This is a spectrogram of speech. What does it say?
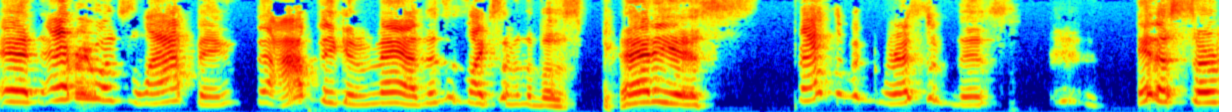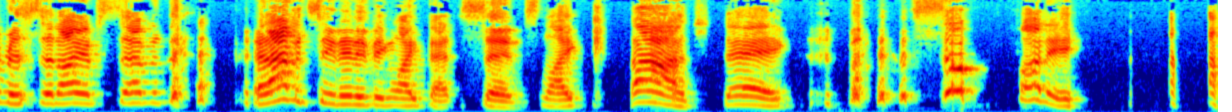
and everyone's laughing. I'm thinking, man, this is like some of the most pettiest, passive aggressiveness in a service that I have seven, and I haven't seen anything like that since. Like, gosh, dang, but it's so funny. so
